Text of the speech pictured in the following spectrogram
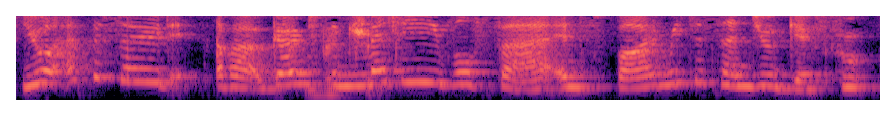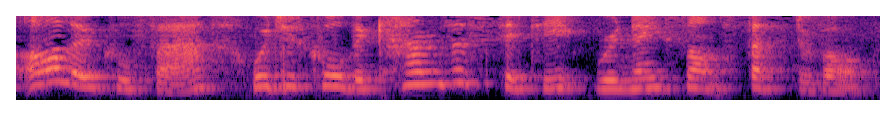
Your episode about going to the medieval fair inspired me to send you a gift from our local fair, which is called the Kansas City Renaissance Festival.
